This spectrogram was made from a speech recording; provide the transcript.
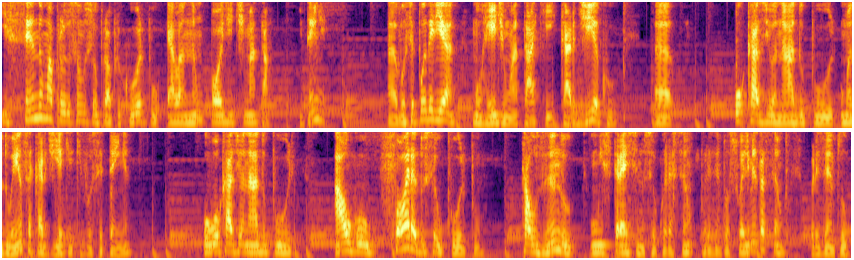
E sendo uma produção do seu próprio corpo, ela não pode te matar, entende? Uh, você poderia morrer de um ataque cardíaco uh, ocasionado por uma doença cardíaca que você tenha, ou ocasionado por algo fora do seu corpo causando um estresse no seu coração, por exemplo, a sua alimentação, por exemplo,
